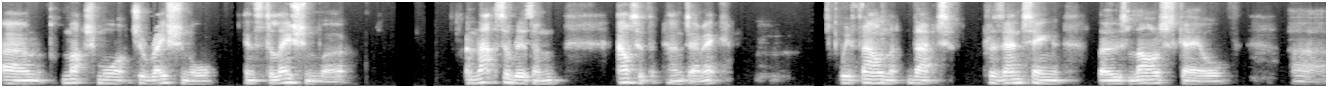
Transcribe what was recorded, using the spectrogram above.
um, much more durational installation work and that's arisen out of the pandemic. We found that presenting those large scale uh,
